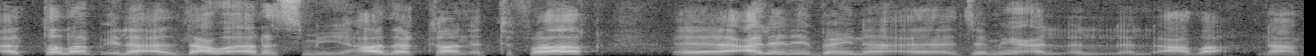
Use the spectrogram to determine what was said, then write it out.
الطلب إلى الدعوة الرسمية. هذا كان اتفاق آه، علني بين آه، جميع الأعضاء. نعم.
